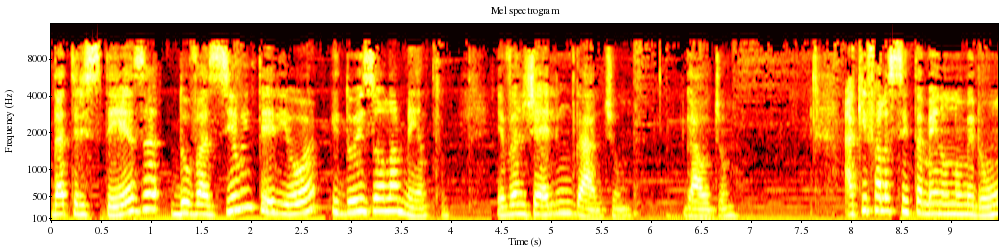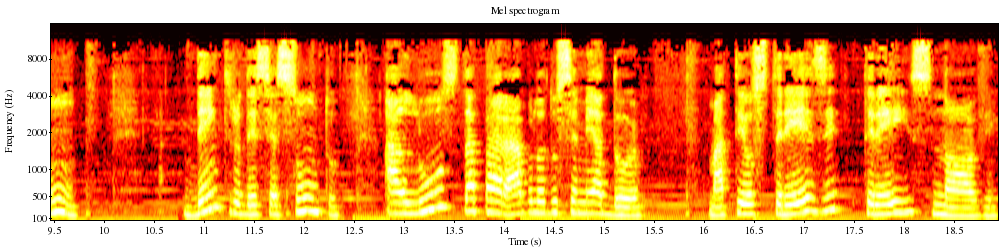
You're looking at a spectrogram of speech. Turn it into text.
da tristeza, do vazio interior e do isolamento. Evangelium Gaudium. Gaudium. Aqui fala assim também no número 1, um, dentro desse assunto, a luz da parábola do semeador. Mateus 13, 3, 9.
